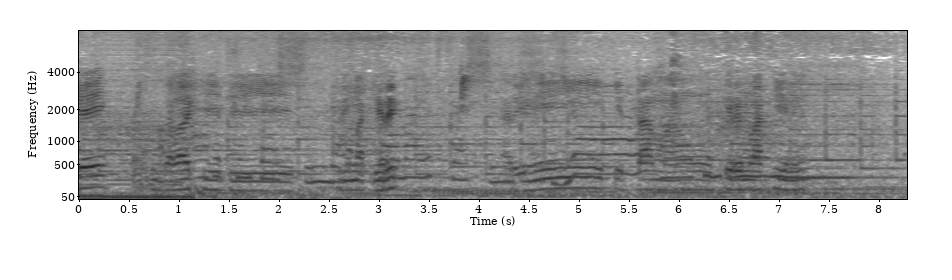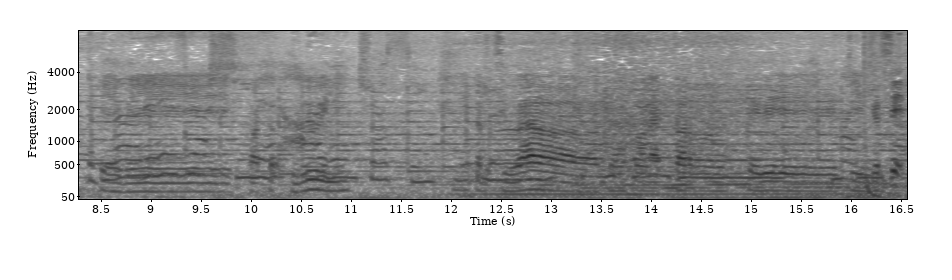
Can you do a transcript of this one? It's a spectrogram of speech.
Oke, jumpa lagi di Lima Girik. Hari ini kita mau kirim lagi ini dari kodok dulu ini. Ini terjual ke kolektor DW di Gresik,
